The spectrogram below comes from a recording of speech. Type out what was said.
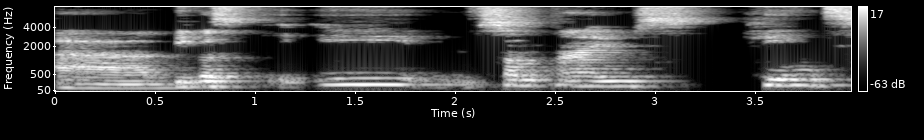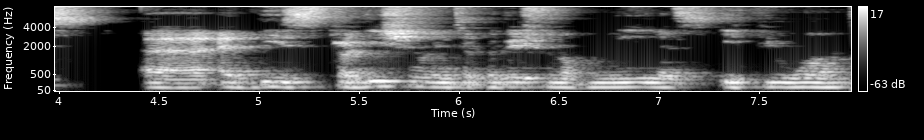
uh, because he sometimes hints uh, at this traditional interpretation of Mill as, if you want,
